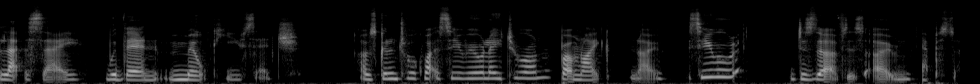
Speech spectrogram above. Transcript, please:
let's say, within milk usage. I was going to talk about cereal later on, but I'm like, no. Cereal deserves its own episode.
